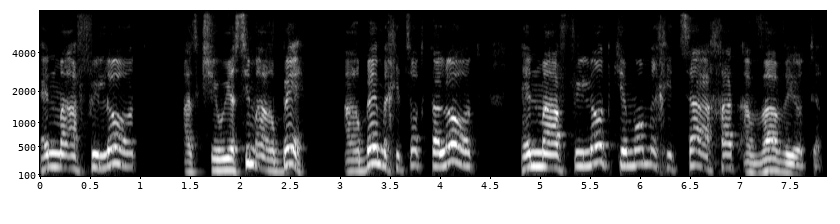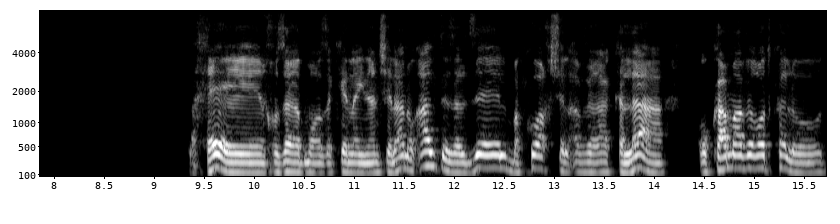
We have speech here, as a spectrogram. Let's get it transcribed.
הן מאפילות, אז כשהוא ישים הרבה, הרבה מחיצות קלות, הן מאפילות כמו מחיצה אחת עבה ויותר. לכן, חוזר אדמו"ר הזקן לעניין שלנו, אל תזלזל בכוח של עבירה קלה או כמה עבירות קלות,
